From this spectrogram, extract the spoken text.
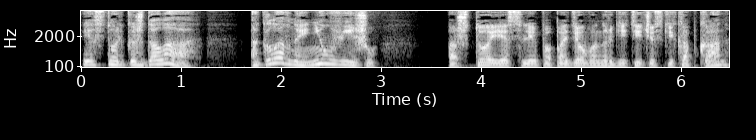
я столько ждала, а главное, не увижу — а что, если попадем в энергетический капкан?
